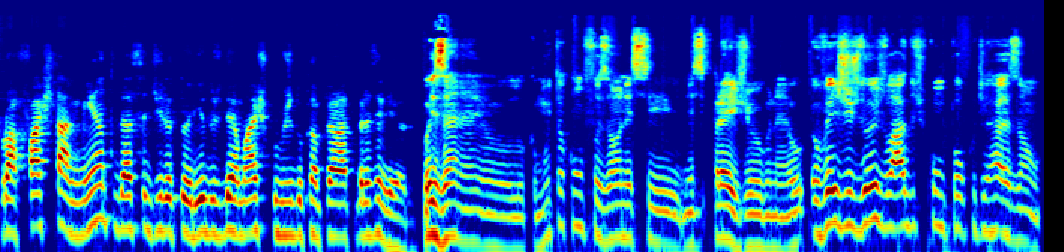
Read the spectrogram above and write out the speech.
para o afastamento dessa diretoria dos demais clubes do Campeonato Brasileiro. Pois é, né, Luca? Muita confusão nesse, nesse pré-jogo, né? Eu, eu, vejo os dois lados com um pouco de razão.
